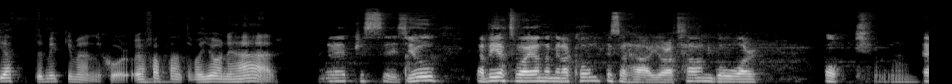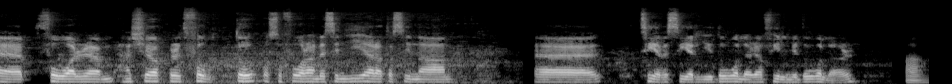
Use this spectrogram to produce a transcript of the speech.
jättemycket människor och jag fattar inte, vad gör ni här? Nej, precis. Jo, jag vet vad en av mina kompisar här gör, att han går och eh, får, eh, han köper ett foto och så får han det signerat av sina eh, tv-serieidoler och filmidoler. Ah.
